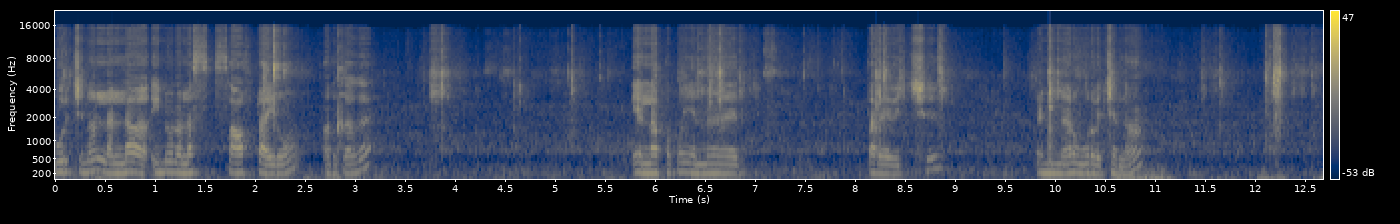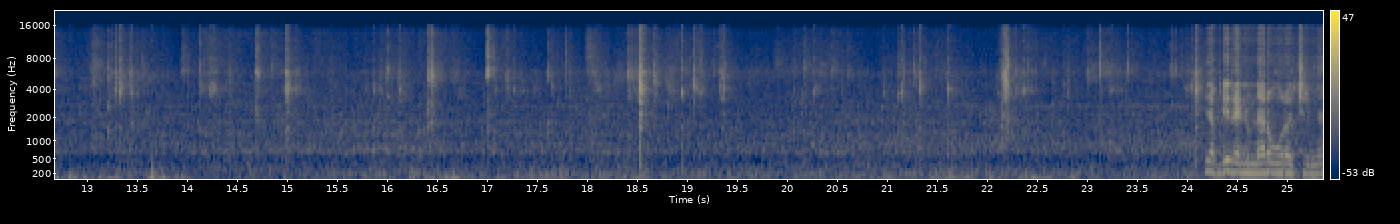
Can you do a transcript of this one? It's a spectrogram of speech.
ஊறிச்சுன்னா நல்லா இன்னும் நல்லா சாஃப்ட் ஆயிரும். அதுக்காக எல்லா பக்கம் எண்ணெய் பரவ வச்சு ரெண்டு மணி நேரம் ஊற வச்சிடலாம். இது அப்படியே ரெண்டு மணி நேரம் ஊற வச்சுருங்க.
